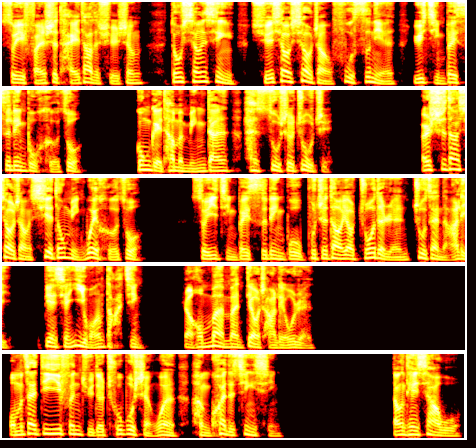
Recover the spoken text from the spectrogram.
所以凡是台大的学生都相信学校校长傅斯年与警备司令部合作，供给他们名单和宿舍住址。而师大校长谢东闵未合作，所以警备司令部不知道要捉的人住在哪里，便先一网打尽，然后慢慢调查留人。我们在第一分局的初步审问很快的进行。当天下午，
